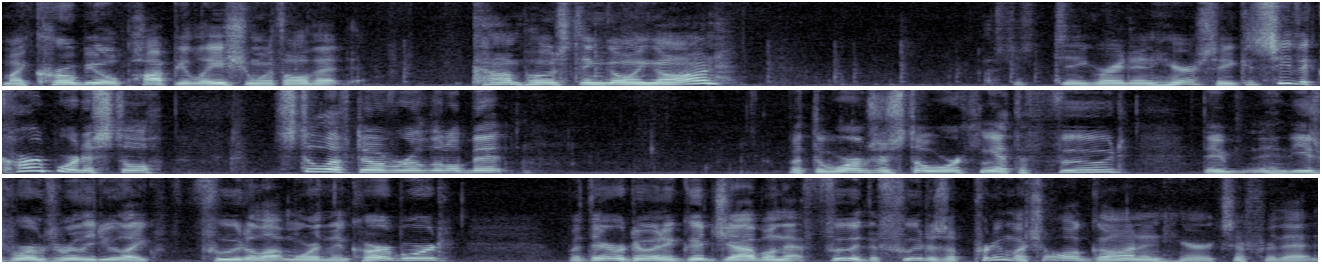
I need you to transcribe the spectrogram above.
microbial population with all that composting going on. Let's just dig right in here. So you can see the cardboard is still still left over a little bit but the worms are still working at the food. They these worms really do like food a lot more than cardboard, but they were doing a good job on that food. The food is pretty much all gone in here except for that.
